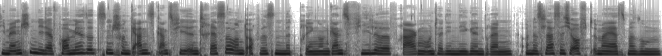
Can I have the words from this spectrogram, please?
die Menschen, die da vor mir sitzen, schon ganz, ganz viel Interesse und auch Wissen mitbringen und ganz viele Fragen unter den Nägeln brennen. Und das lasse ich oft immer erstmal so ein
